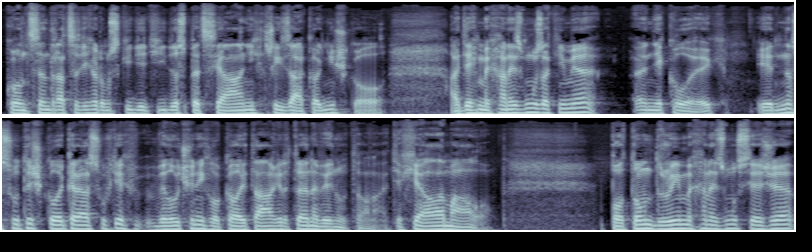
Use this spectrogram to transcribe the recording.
koncentrace těch romských dětí do speciálních tří základních škol. A těch mechanismů zatím je několik. Jedno jsou ty školy, které jsou v těch vyloučených lokalitách, kde to je nevyhnutelné. Těch je ale málo. Potom druhý mechanismus je, že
